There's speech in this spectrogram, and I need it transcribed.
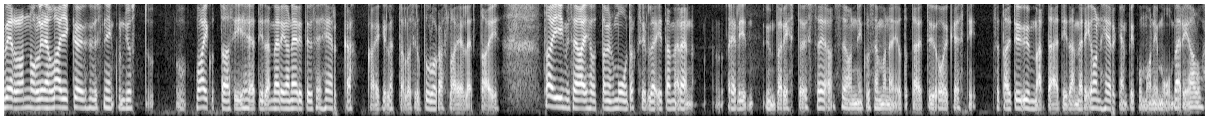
verrannollinen lajiköyhyys niin kuin just vaikuttaa siihen, että Itämeri on erityisen herkkä kaikille tällaisille tulokaslajeille tai, tai ihmisen aiheuttamille muutoksille Itämeren elinympäristöissä ja se on niin kuin semmoinen, jota täytyy oikeasti, se täytyy ymmärtää, että Itämeri on herkempi kuin moni muu merialue.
